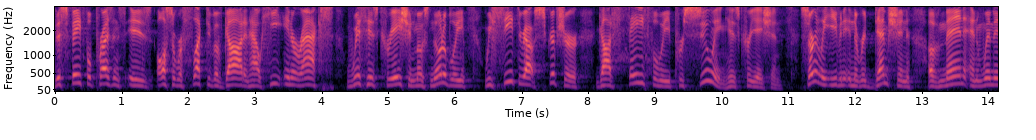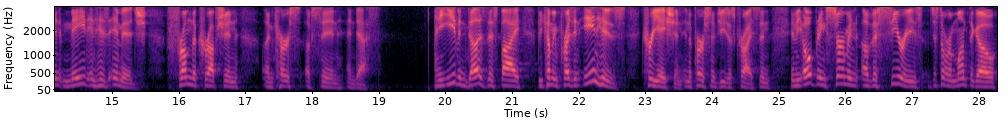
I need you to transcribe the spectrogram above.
This faithful presence is also reflective of God and how he interacts with his creation. Most notably, we see throughout Scripture God faithfully pursuing his creation, certainly, even in the redemption of men and women made in his image from the corruption and curse of sin and death. And he even does this by becoming present in his creation in the person of Jesus Christ. And in the opening sermon of this series, just over a month ago,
